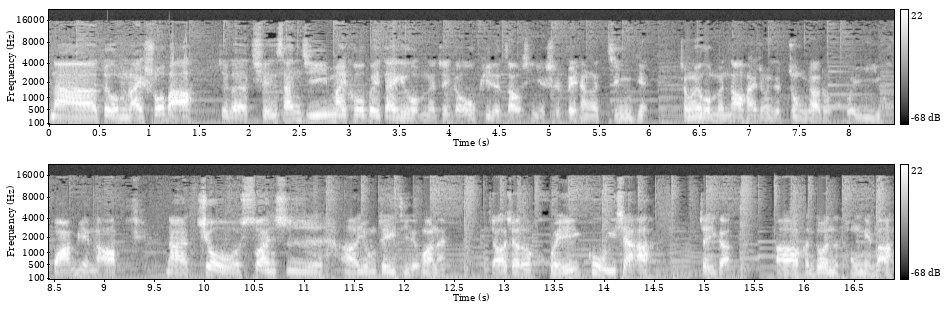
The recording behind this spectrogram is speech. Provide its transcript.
那对我们来说吧，啊，这个前三集 Michael 被带给我们的这个 OP 的造型也是非常的经典，成为我们脑海中一个重要的回忆画面了啊。那就算是啊，用这一集的话呢，小小的回顾一下啊，这一个呃很多人的童年吧啊。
